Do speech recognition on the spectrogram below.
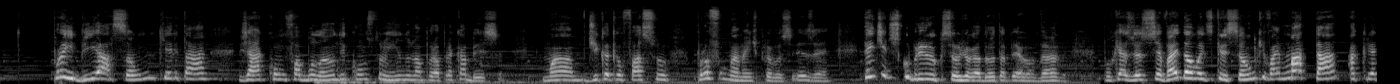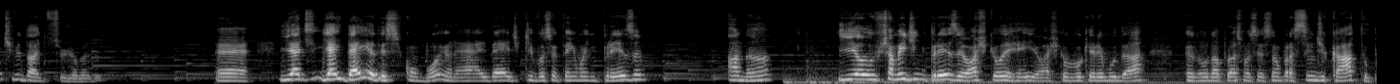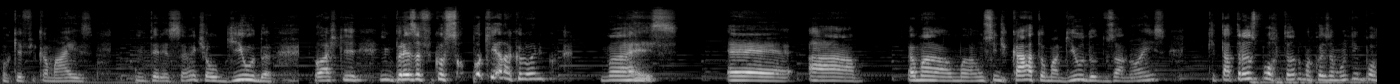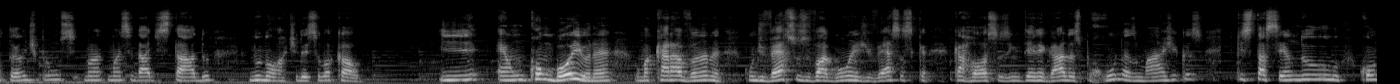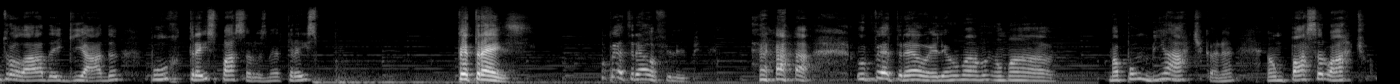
proibir a ação que ele tá já confabulando e construindo na própria cabeça. Uma dica que eu faço profundamente para vocês é: tente descobrir o que seu jogador tá perguntando. Porque às vezes você vai dar uma descrição que vai matar a criatividade do seu jogador. É, e, a, e a ideia desse comboio, né? A ideia de que você tem uma empresa anã. E eu chamei de empresa, eu acho que eu errei, eu acho que eu vou querer mudar na próxima sessão para sindicato, porque fica mais interessante, ou guilda. Eu acho que empresa ficou só um pouquinho anacrônico, mas é, a, é uma, uma, um sindicato, uma guilda dos anões, que está transportando uma coisa muito importante para um, uma, uma cidade-estado no norte desse local. E é um comboio, né? Uma caravana com diversos vagões, diversas carroças interligadas por runas mágicas que está sendo controlada e guiada por três pássaros, né? Três petréis. O Petrel, Felipe. o Petrel, ele é uma, uma, uma pombinha ártica, né? É um pássaro ártico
